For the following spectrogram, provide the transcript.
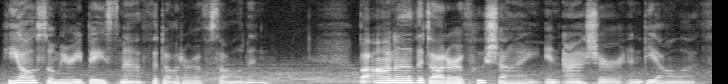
He also married Basemath, the daughter of Solomon. Baana the daughter of Hushai in Asher and Bealoth,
